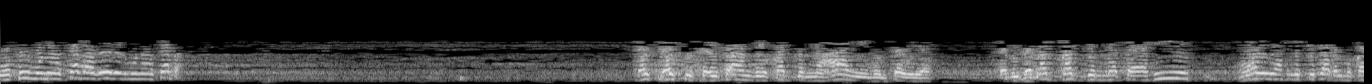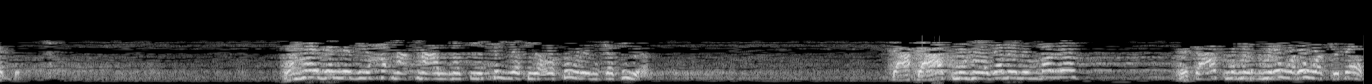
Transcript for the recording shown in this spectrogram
وفي مناسبة غير المناسبة. بس بس الشيطان بيقدم معاني ملتوية فبيقدم مفاهيم مرية للكتاب المقدس وهذا الذي حصل مع المسيحية في عصور كثيرة. ساعات مهاجمة من بره وساعات مجموعة جوه الكتاب.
